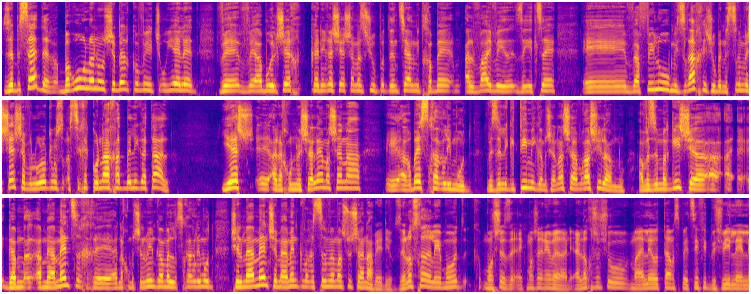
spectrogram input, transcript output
זה בסדר, ברור לנו שברקוביץ' הוא ילד, ו- ואבו אלשיך, כנראה שיש שם איזשהו פוטנציאל מתחבא, הלוואי וזה יצא. אה, ואפילו מזרחי, שהוא בן 26, אבל הוא עוד לא שיחק עונה אחת בליגת העל. יש, אה, אנחנו נשלם השנה אה, הרבה שכר לימוד, וזה לגיטימי, גם שנה שעברה שילמנו, אבל זה מרגיש שגם המאמן צריך, אה, אנחנו משלמים גם על שכר לימוד של מאמן, שמאמן כבר 20 ומשהו שנה. בדיוק. זה לא שכר לימוד, כמו, שזה, כמו שאני אומר, אני, אני לא חושב שהוא מעלה אותם ספציפית בשביל ל- ל-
